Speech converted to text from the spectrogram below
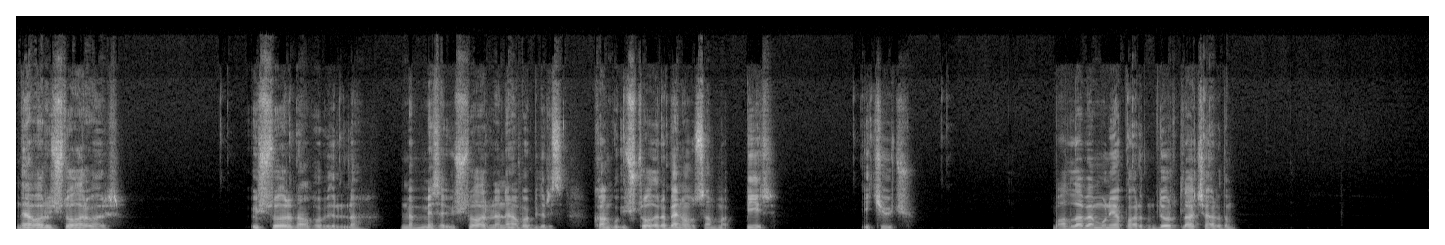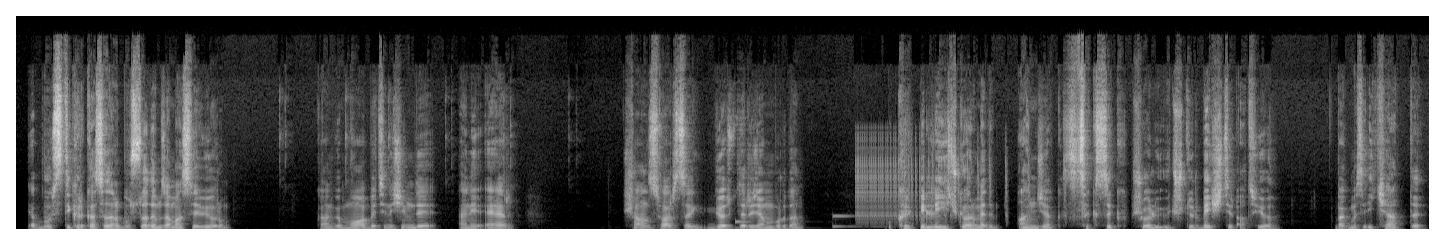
Ne var? 3 dolar var. 3 dolara ne yapabilir la? Mesela 3 dolarla ne yapabiliriz? Kanka 3 dolara ben olsam bak 1 2 3 Vallahi ben bunu yapardım. 4'lü açardım. Ya bu sticker kasalarını boostladığım zaman seviyorum. Kanka muhabbetini şimdi hani eğer şans varsa göstereceğim buradan. Bu 41'liği hiç görmedim. Ancak sık sık şöyle 3'tür 5'tir atıyor. Bak mesela 2 attı.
